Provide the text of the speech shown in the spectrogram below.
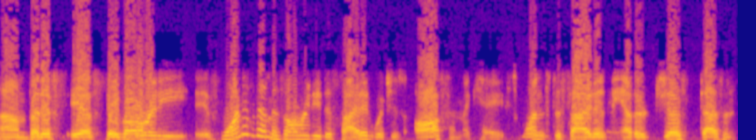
Um, but if if they've already, if one of them has already decided, which is often the case, one's decided and the other just doesn't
